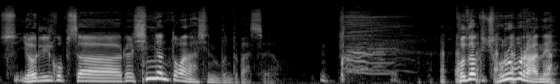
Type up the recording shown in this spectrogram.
17살을 10년 동안 하시는 분도 봤어요. 고등학교 졸업을 안 해.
